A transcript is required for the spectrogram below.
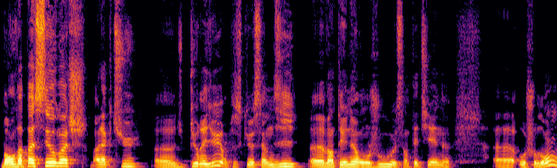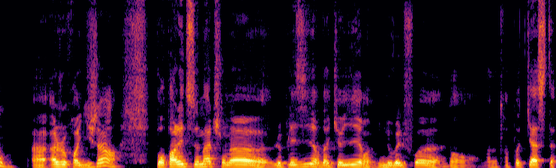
Bon, on va passer au match, à l'actu du pur et dur, puisque samedi 21h on joue Saint-Étienne au Chaudron à, Geoffroy Guichard. Pour parler de ce match, on a euh, le plaisir d'accueillir une nouvelle fois dans, notre podcast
